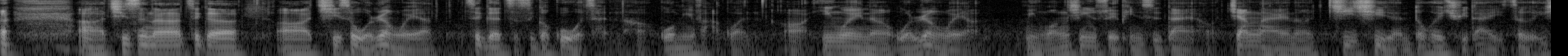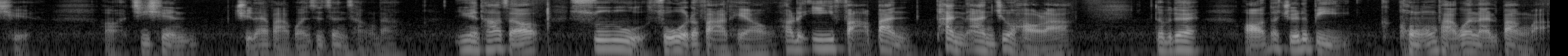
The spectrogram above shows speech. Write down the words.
啊，其实呢，这个啊，其实我认为啊，这个只是个过程哈。国民法官啊，因为呢，我认为啊，冥王星水平时代啊，将来呢，机器人都会取代这一切啊，机器人取代法官是正常的，因为他只要输入所有的法条，他的依法办判案就好啦，对不对？哦，那绝对比恐龙法官来的棒吧？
